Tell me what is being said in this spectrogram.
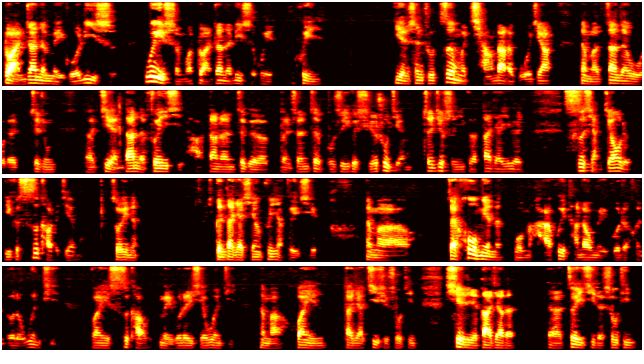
短暂的美国历史，为什么短暂的历史会会衍生出这么强大的国家？那么站在我的这种呃简单的分析哈，当然这个本身这不是一个学术节目，这就是一个大家一个思想交流、一个思考的节目。所以呢，跟大家先分享这一些。那么在后面呢，我们还会谈到美国的很多的问题。关于思考美国的一些问题，那么欢迎大家继续收听，谢谢大家的呃这一期的收听，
